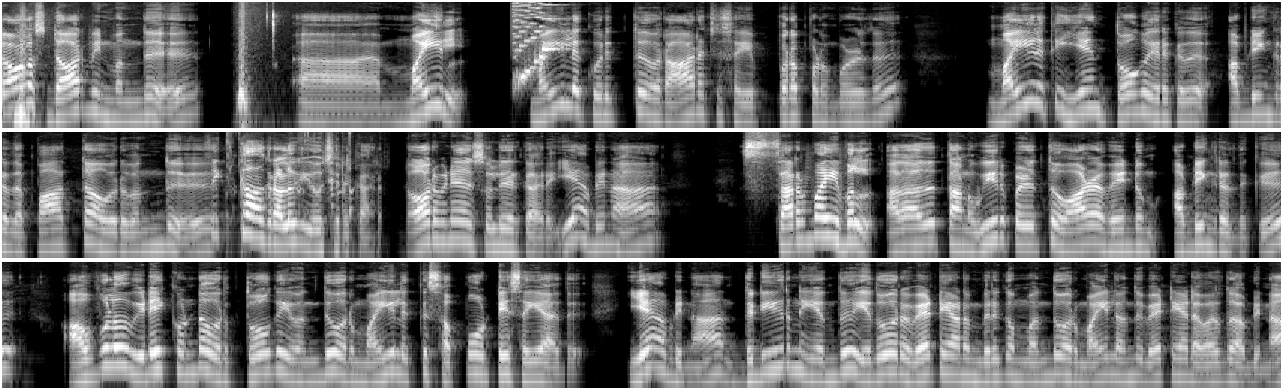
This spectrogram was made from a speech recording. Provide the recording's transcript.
சார்லஸ் டார்வின் வந்து மயில் மயிலை குறித்து ஒரு ஆராய்ச்சி செய்ய புறப்படும் பொழுது, மயிலுக்கு ஏன் தோகை இருக்குது அப்படிங்கிறத பார்த்து அவர் வந்து சிக்காகிற அளவுக்கு யோசிச்சிருக்காரு. டார்வினே சொல்லியிருக்காரு. ஏன் அப்படின்னா, சர்வைவல் அதாவது தான் உயிர் பிழைத்து வாழ வேண்டும் அப்படிங்கிறதுக்கு, அவ்வளவு இடை கொண்ட ஒரு தோகை வந்து ஒரு மயிலுக்கு சப்போர்ட்டே செய்யாது. ஏன் அப்படின்னா, திடீர்னு வந்து ஏதோ ஒரு வேட்டையாடும் மிருகம் வந்து ஒரு மயில வந்து வேட்டையாட வருது அப்படின்னா,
